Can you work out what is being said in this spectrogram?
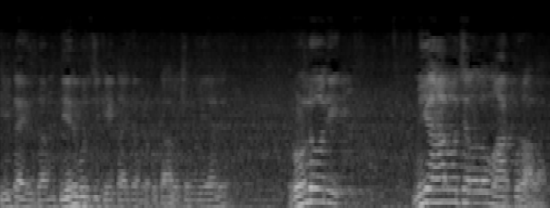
కేటాయిద్దాము? దేని గురించి కేటాయిద్దాం మనకు ఆలోచన చేయాలి. రెండవది మీ ఆలోచనలో మార్పు రావాలి.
